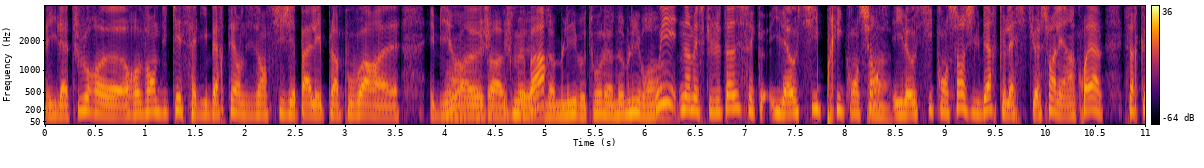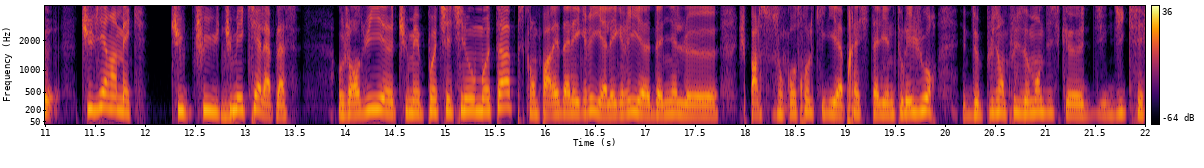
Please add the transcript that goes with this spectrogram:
Il a toujours euh, revendiqué sa liberté en disant si j'ai pas les pleins pouvoirs, euh, eh bien Ouais, euh, je, me barre. Un homme libre, tout le monde est un homme libre. hein. Oui, non, mais ce que je veux te dire, c'est qu'il a aussi pris conscience, Ouais. il a aussi conscience, Gilbert, que la situation, elle est incroyable. C'est-à-dire que tu vires un mec, tu, tu, tu Mm. mets qui à la place? Aujourd'hui, euh, tu mets Pochettino ou Mota, parce qu'on parlait d'Allegri. Allegri, euh, Daniel, euh, je parle sous son contrôle, qui lit la presse italienne tous les jours. De plus en plus de monde disent que, dit que c'est,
